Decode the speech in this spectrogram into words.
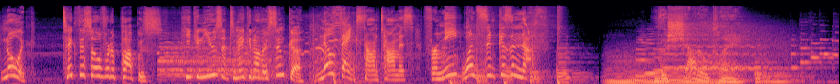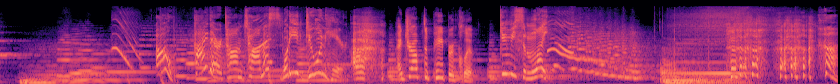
Nolik, take this over to Papus. He can use it to make another Simka. No thanks, Tom Thomas. For me, one Simka's enough. The shadow play. Oh, hi there, Tom Thomas. What are you doing here? Ah, I dropped a paper clip. Give me some light. Huh.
